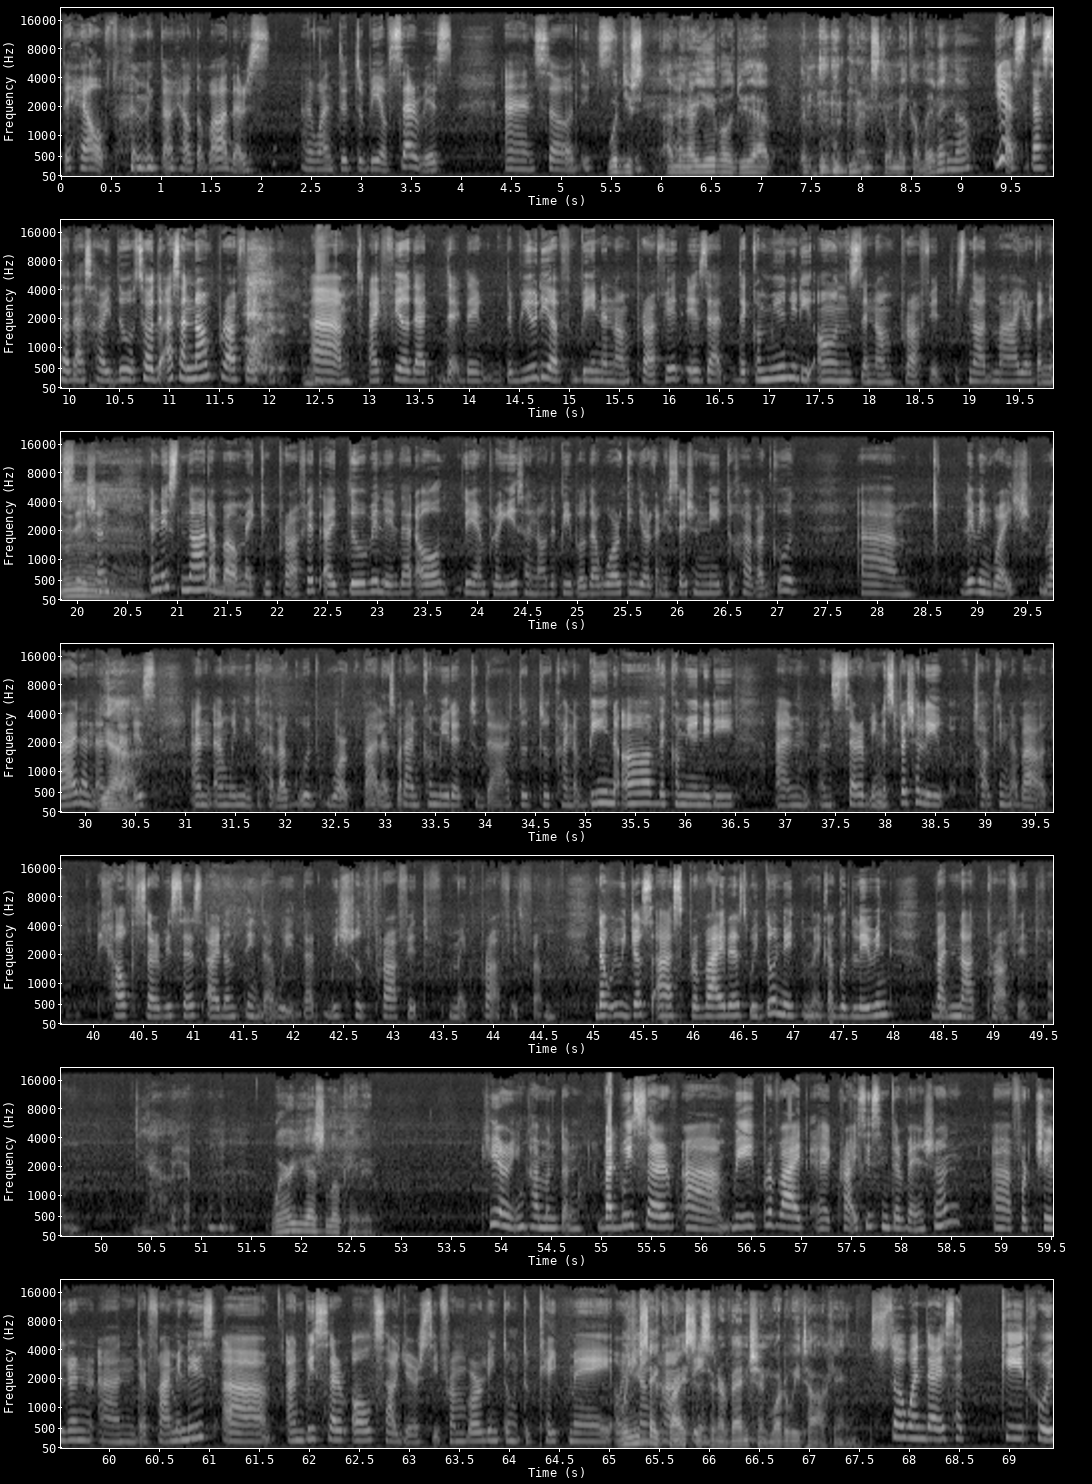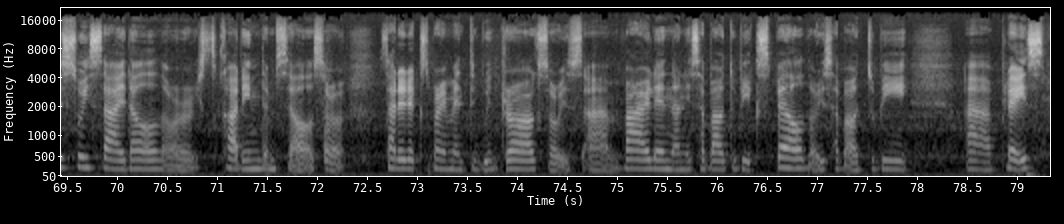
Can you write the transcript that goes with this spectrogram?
the health, mental health of others. I wanted to be of service, and so it's Would you? I mean, are you able to do that and still make a living though? Yes, that's how, that's how I do. So the, as a nonprofit, um, I feel that the, the the beauty of being a nonprofit is that the community owns the nonprofit. It's not my organization, and it's not about making profit. I do believe that all the employees and all the people that work in the organization need to have a good. Um, living wage right and, and that Yeah. is and, and we need to have a good work balance but i'm committed to that to, to kind of being of the community and, and serving especially talking about health services i don't think that we that we should profit make profit from that we just as providers we do need to make a good living but not profit from the Yeah. health Mhm Where are you guys located? here in Hammonton. But we serve, uh, we provide a crisis intervention uh, for children and their families, uh, and we serve all South Jersey from Burlington to Cape May. when you say County. crisis intervention, what are we talking? So when there is a kid who is suicidal or is cutting themselves or started experimenting with drugs or is um, violent and is about to be expelled or is about to be uh, placed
